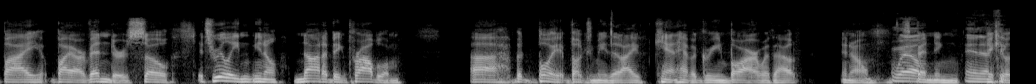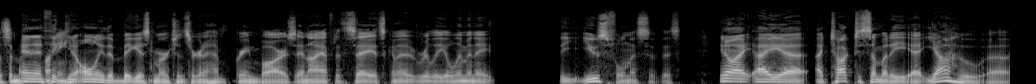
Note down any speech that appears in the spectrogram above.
by by our vendors. So it's really you know not a big problem. Uh, but boy, it bugs me that I can't have a green bar without you know well, spending and ridiculous think, amount. And I think you know only the biggest merchants are going to have green bars, and I have to say it's going to really eliminate the usefulness of this. You know, I I, uh, I talked to somebody at Yahoo uh,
